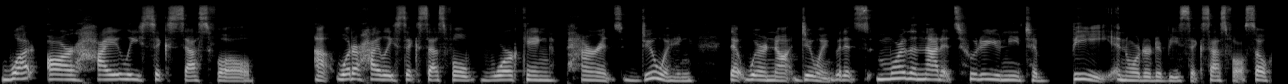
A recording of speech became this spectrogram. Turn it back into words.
what are highly successful uh, what are highly successful working parents doing that we're not doing but it's more than that it's who do you need to be in order to be successful. So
